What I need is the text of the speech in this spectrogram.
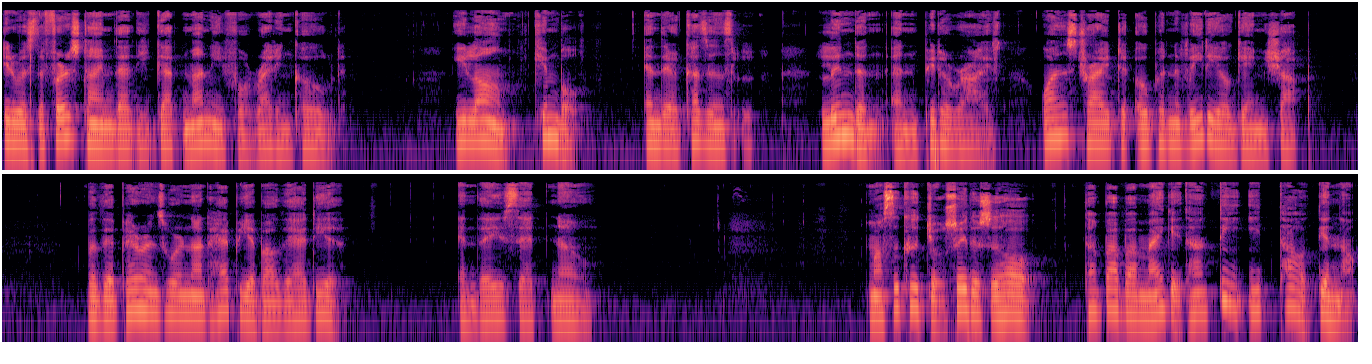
It was the first time that he got money for writing code. Elon Kimbal and their cousins Lyndon and Peter Rive once tried to open a video game shop, but their parents were not happy about the idea, and they said no. 马斯克九岁的时候，他爸爸买给他第一套电脑。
